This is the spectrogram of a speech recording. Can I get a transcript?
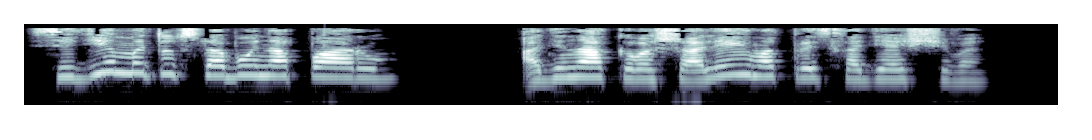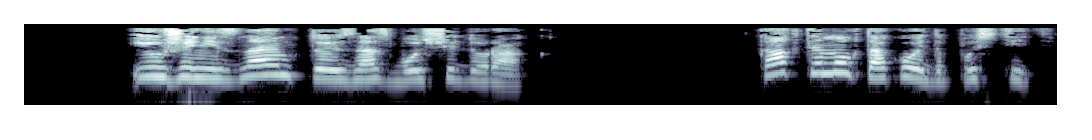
«Сидим мы тут с тобой на пару, одинаково шалеем от происходящего и уже не знаем, кто из нас больше дурак. Как ты мог такое допустить?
